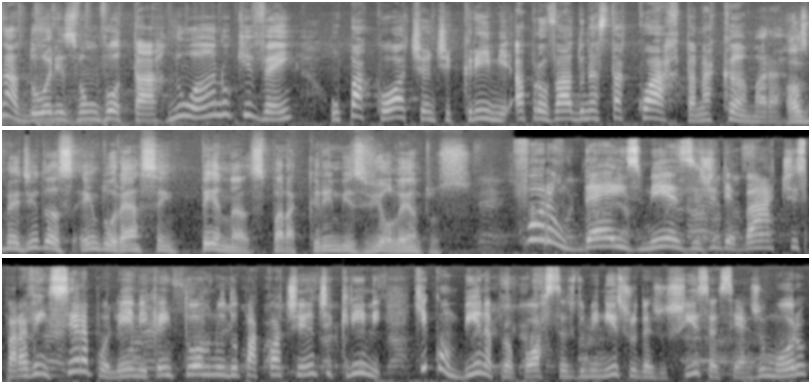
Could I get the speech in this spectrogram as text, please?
Senadores vão votar no ano que vem o pacote anticrime aprovado nesta quarta na Câmara. As medidas endurecem penas para crimes violentos. Foram 10 meses de debates para vencer a polêmica em torno do pacote anticrime, que combina propostas do ministro da Justiça, Sérgio Moro,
